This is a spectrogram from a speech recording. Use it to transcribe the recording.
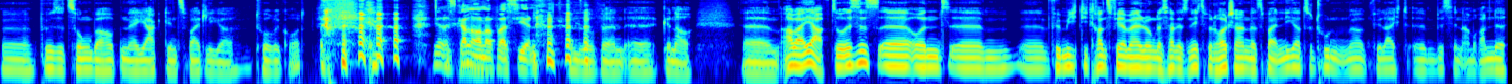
Äh, böse Zungen behaupten, er jagt den Zweitliga-Torrekord. ja, das kann auch noch passieren. Insofern, äh, genau. Ähm, aber ja, so ist es. Äh, und ähm, äh, für mich die Transfermeldung, das hat jetzt nichts mit Holstein in der zweiten Liga zu tun, ja, vielleicht äh, ein bisschen am Rande.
